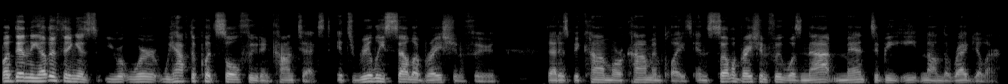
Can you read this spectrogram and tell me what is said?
But then the other thing is, you we're we have to put soul food in context. It's really celebration food that has become more commonplace, and celebration food was not meant to be eaten on the regular.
